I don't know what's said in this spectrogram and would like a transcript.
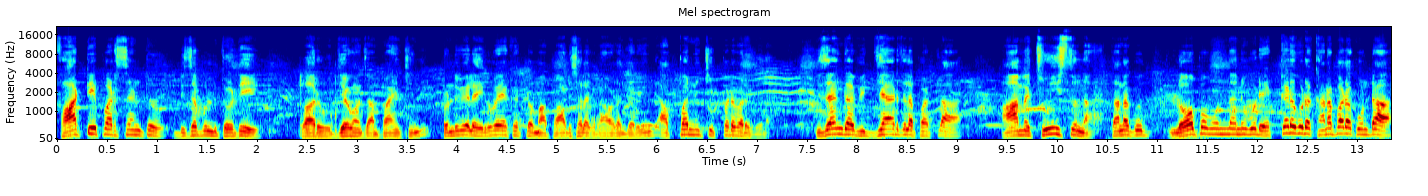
ఫార్టీ పర్సెంట్ డిజబుల్ తోటి వారు ఉద్యోగం సంపాదించింది. రెండు వేల ఇరవై ఒకటిలో మా పాఠశాలకు రావడం జరిగింది. అప్పటి నుంచి ఇప్పటి వరకు కూడా. నిజంగా విద్యార్థుల పట్ల ఆమె చూయిస్తున్న తనకు లోపం ఉందని కూడా ఎక్కడ కూడా కనపడకుండా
